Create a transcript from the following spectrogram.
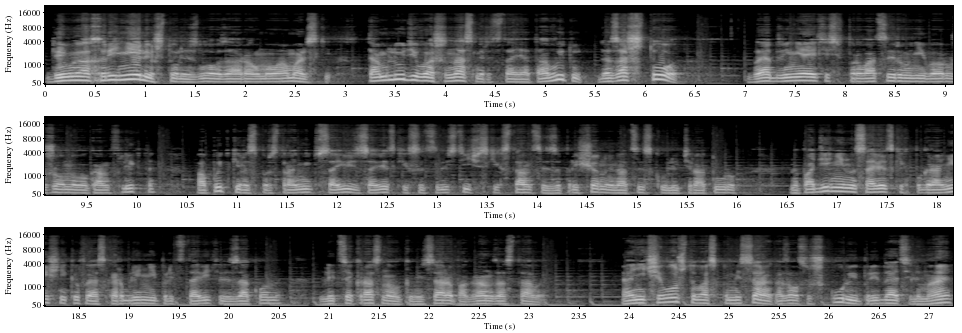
«Да вы охренели, что ли?» — зло заорал Маломальский. «Там люди ваши насмерть стоят, а вы тут... Да за что?» «Вы обвиняетесь в провоцировании вооруженного конфликта, попытки распространить в Союзе советских социалистических станций запрещенную нацистскую литературу, нападении на советских пограничников и оскорблении представителей закона в лице красного комиссара погранзаставы. А ничего, что ваш комиссар оказался шкурой и предателем, а?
